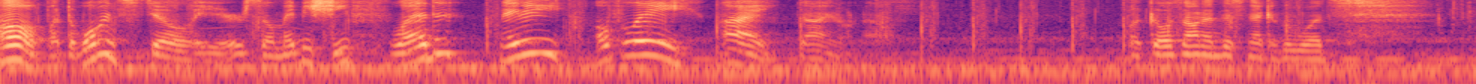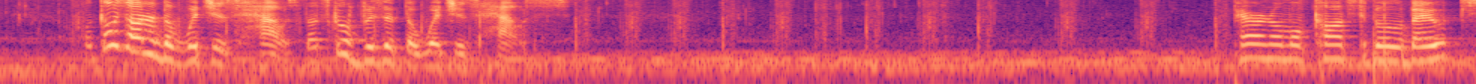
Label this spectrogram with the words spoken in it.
Oh, but the woman's still here, so maybe she fled? Maybe? Hopefully? I, I don't know. What goes on in this neck of the woods? What goes on in the witch's house? Let's go visit the witch's house. Paranormal constable about.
